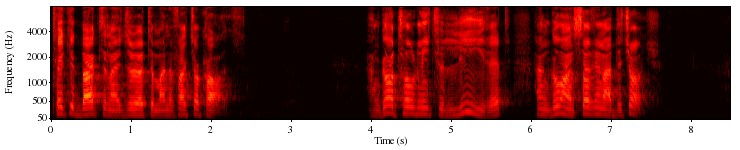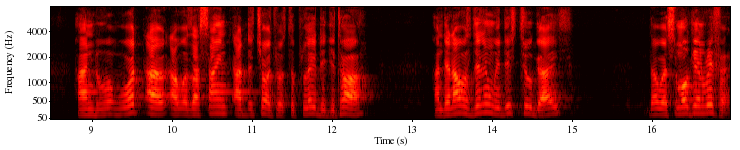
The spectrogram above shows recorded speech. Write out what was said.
take it back to Nigeria to manufacture cars. And God told me to leave it and go and serve Him at the church. And what I, was assigned at the church was to play the guitar. And then I was dealing with these two guys that were smoking reefer.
